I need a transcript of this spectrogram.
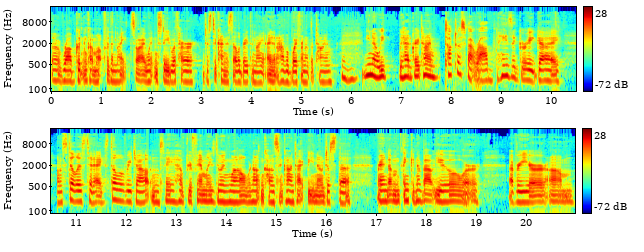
uh, Rob couldn't come up for the night, so I went and stayed with her just to kind of celebrate the night. I didn't have a boyfriend at the time. Mm-hmm. You know, we we had a great time. Talk to us about Rob. He's a great guy. Um, still is today. Still will reach out and say, "Hope your family's doing well." We're not in constant contact, but you know, just the random thinking about you or every year, um,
